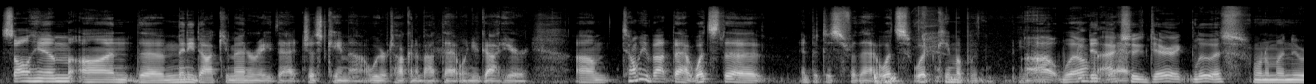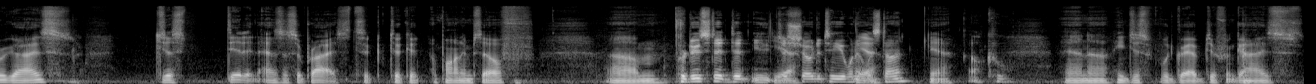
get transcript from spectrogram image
saw him on the mini documentary that just came out. We were talking about that when you got here. Um, tell me about that. What's the impetus for that? What's what came up with? You know, Uh, well, actually, Derek Lewis, one of my newer guys, just did it as a surprise. Took took it upon himself. Um, produced it. Did you Yeah. just showed it to you when it was done? yeah, Oh, cool. and uh, he just would grab different guys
